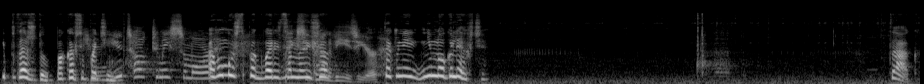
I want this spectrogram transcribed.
И подожду, пока все починит. А вы можете поговорить со мной еще? Так мне немного легче. Так.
